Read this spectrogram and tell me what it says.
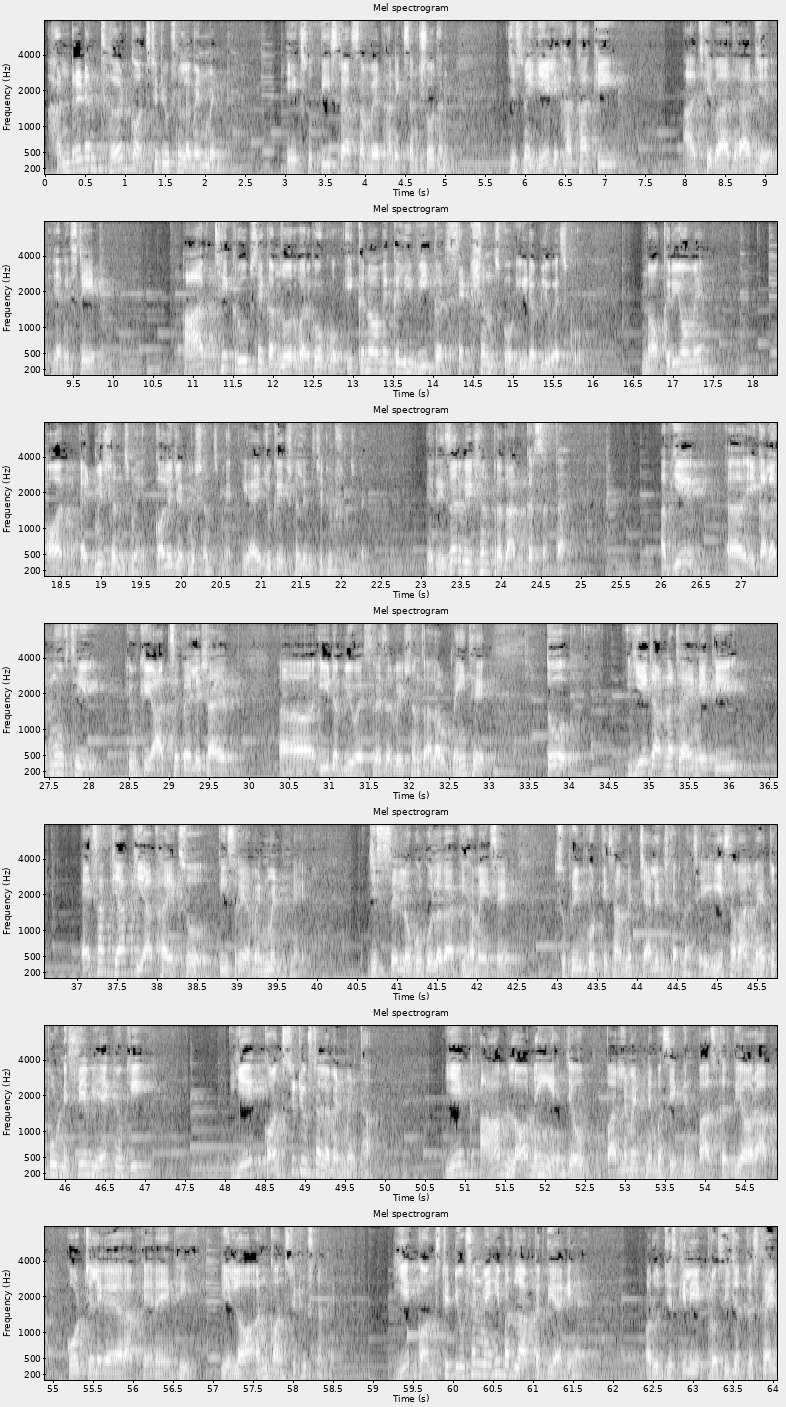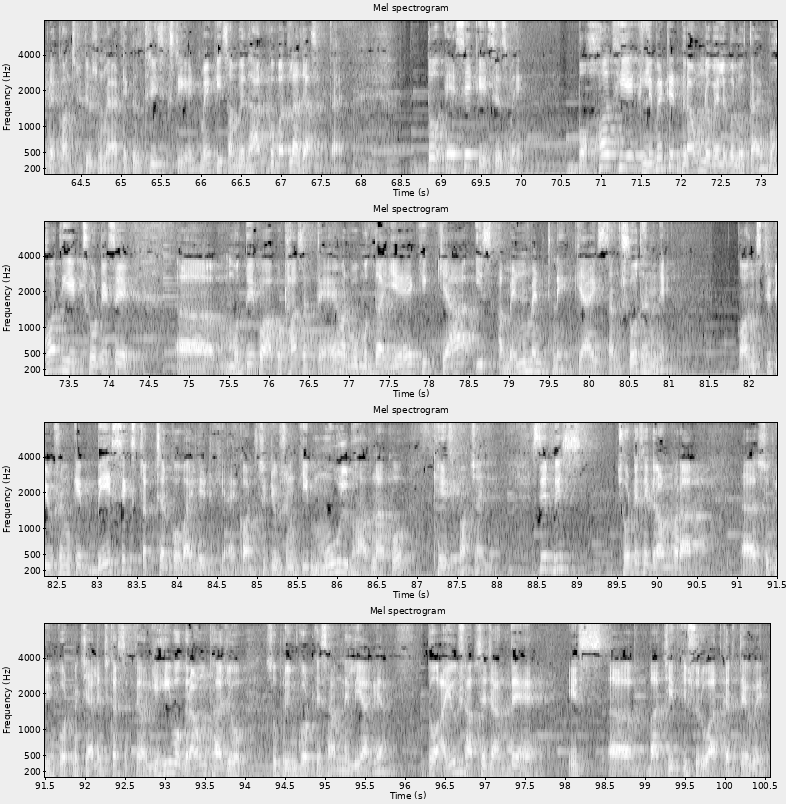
hundred and third constitutional amendment, एक सौ तीसरा संवैधानिक संशोधन, जिसमें यह लिखा था कि आज के बाद राज्य, यानी स्टेट आर्थिक रूप से कमज़ोर वर्गों को इकोनॉमिकली वीकर सेक्शंस को ईडब्ल्यूएस को, नौकरियों में और एडमिशंस में कॉलेज एडमिशंस में, या एजुकेशनल इंस्टीट्यूशंस में रिजर्वेशन प्रदान कर सकता है। अब ये एक अलग मूव थी क्योंकि आज से पहले शायद E W S reservation allowed नहीं थे। तो ये जानना चाहेंगे कि ऐसा क्या किया था एक सौ तीसरे अमेंडमेंट ने, जिससे लोगों को लगा कि हमें इसे सुप्रीम कोर्ट के सामने चैलेंज करना चाहिए। ये सवाल महत्वपूर्ण इसलिए भी है क्योंकि ये कॉन्स्टिट्यूशनल अमेंडमेंट था। ये एक आम लॉ नहीं है, जो पार्लियामेंट ने बस एक दिन पास कर दिया और आप कोर्ट चले गए और आप कह रहे हैं कि ये लॉ अनकॉन्स्टिट्यूशनल है। ये कॉन्स्टिट्यूशन में ही बदलाव कर दिया गया है। और उस जिसके लिए एक प्रोसीजर प्रिस्क्राइब्ड है कॉन्स्टिट्यूशन में आर्टिकल 368 में कि संविधान को बदला जा सकता है। तो ऐसे केसेस में बहुत ही एक लिमिटेड ग्राउंड अवेलेबल होता है। बहुत ही एक छोटे से आ, मुद्दे को आप उठा सकते हैं। और वो मुद्दा ये है कि क्या इस अमेंडमेंट ने क्या इस संशोधन ने कॉन्स्टिट्यूशन के बेसिक स्ट्रक्चर को वायलेट किया है। कॉन्स्टिट्यूशन की मूल भावना को ठेस पहुंचाई है। सिर्फ़ इस छोटे से ग्राउंड पर आप सुप्रीम कोर्ट में चैलेंज कर सकते हैं। और यही वो ग्राउंड था जो सुप्रीम कोर्ट के सामने लिया गया। तो आयुष आपसे जानते हैं इस बातचीत की शुरुआत करते हुए,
